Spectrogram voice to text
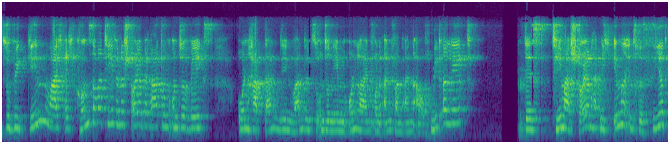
Zu Beginn war ich recht konservativ in der Steuerberatung unterwegs und habe dann den Wandel zu Unternehmen online von Anfang an auch miterlebt. Das Thema Steuern hat mich immer interessiert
